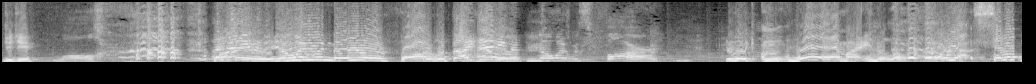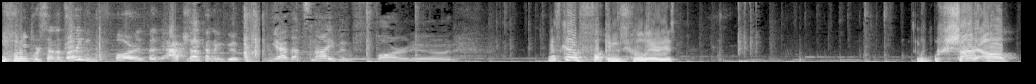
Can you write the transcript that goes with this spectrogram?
GG. Lol. Finally, you know I didn't even know you were far. What the I hell? didn't even know I was far. You're like, um, where am I in the level? oh yeah, seventy-three percent. That's not even far. That's actually kind of good. Yeah, that's not even far, dude. That's kind of fucking hilarious. Shut up.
